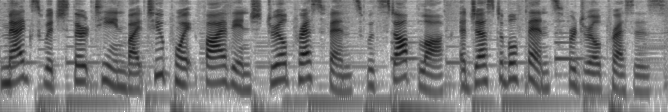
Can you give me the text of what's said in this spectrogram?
MagSwitch 13 by 2.5 inch drill press fence with stop block adjustable fence for drill presses.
